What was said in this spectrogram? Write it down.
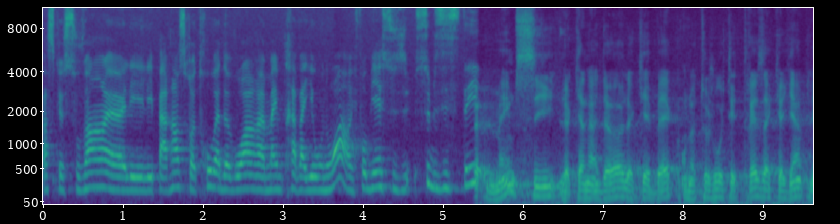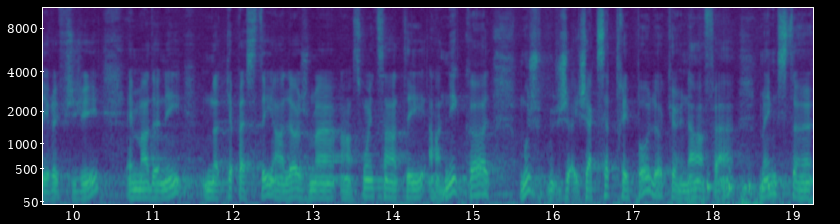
Parce que souvent, euh, les, parents se retrouvent à devoir euh, même travailler au noir. Il faut bien su- subsister. Euh, Même si le Canada, le Québec, on a toujours été très accueillants pour les réfugiés, à un moment donné, notre capacité en logement, en soins de santé, en école, moi, je n'accepterai pas qu'un enfant, même si c'est un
